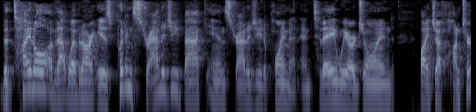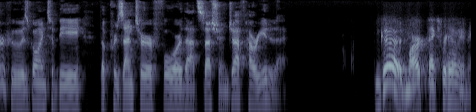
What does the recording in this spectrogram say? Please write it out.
The title of that webinar is Putting Strategy Back in Strategy Deployment, and today we are joined by Jeff Hunter, who is going to be the presenter for that session. Jeff, how are you today? Good, Mark. Thanks for having me.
